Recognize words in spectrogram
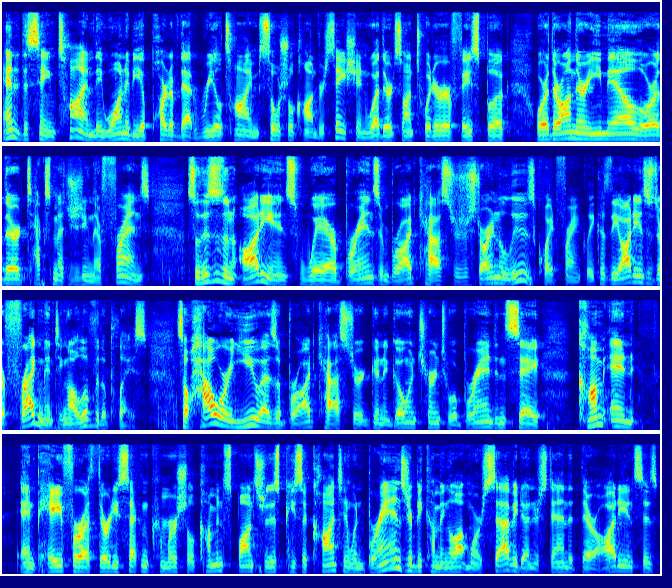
And at the same time, they want to be a part of that real time social conversation, whether it's on Twitter or Facebook, or they're on their email or they're text messaging their friends. So, this is an audience where brands and broadcasters are starting to lose, quite frankly, because the audiences are fragmenting all over the place. So, how are you as a broadcaster going to go and turn to a brand and say, come and and pay for a 30 second commercial, come and sponsor this piece of content when brands are becoming a lot more savvy to understand that their audiences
